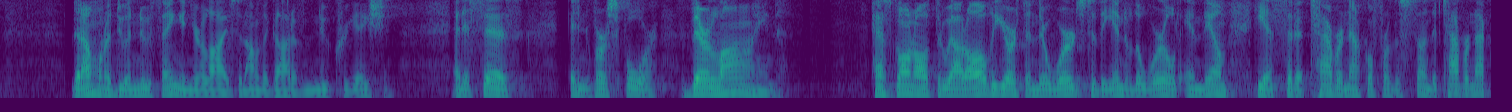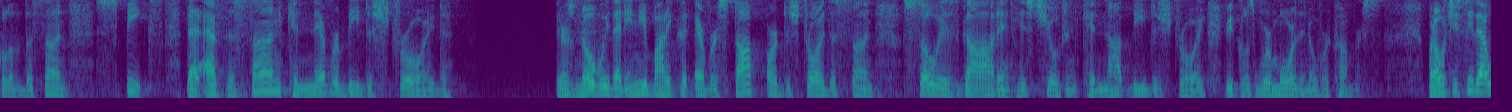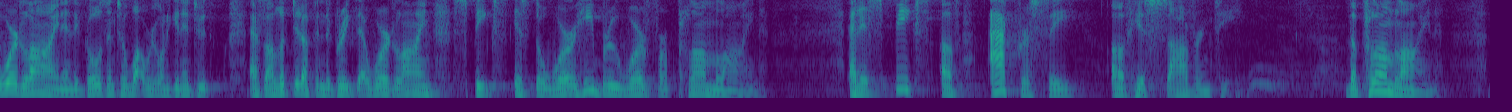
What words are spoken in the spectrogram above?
that I'm to do a new thing in your lives and I'm the God of new creation. And it says in verse 4 their line has gone all throughout all the earth, and their words to the end of the world. In them, he has set a tabernacle for the sun. The tabernacle of the sun speaks that as the sun can never be destroyed, there's no way that anybody could ever stop or destroy the sun. So is God and his children cannot be destroyed because we're more than overcomers. But I want you to see that word line, and it goes into what we're going to get into. As I looked it up in the Greek, that word line speaks, is the word, Hebrew word for plumb line and it speaks of accuracy of his sovereignty. The plumb line,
